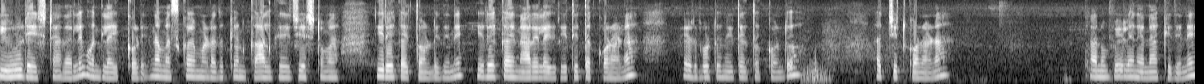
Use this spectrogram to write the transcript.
ಈ ವಿಡಿಯೋ ಇಷ್ಟ ಆದಲ್ಲಿ ಒಂದು ಲೈಕ್ ಕೊಡಿ. ನಾನು ಮಸ್ಕಾಯಿ ಮಾಡೋದಕ್ಕೆ ಒಂದು ಕಾಲು ಕೆ ಜಿಯಷ್ಟು ಮ, ಹೀರೆಕಾಯಿ ತೊಗೊಂಡಿದ್ದೀನಿ. ಹೀರೆಕಾಯಿ ನಾರೆಲ್ಲ ಈ ರೀತಿ ತಕ್ಕೊಳ್ಳೋಣ. ಹಿಡಿದ್ಬಿಟ್ಟು ನೀಟಾಗಿ ತಕ್ಕೊಂಡು ಹಚ್ಚಿಟ್ಕೊಳ್ಳೋಣ. ನಾನು ಬೇಳೆ ನೆನೆ ಹಾಕಿದ್ದೀನಿ.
